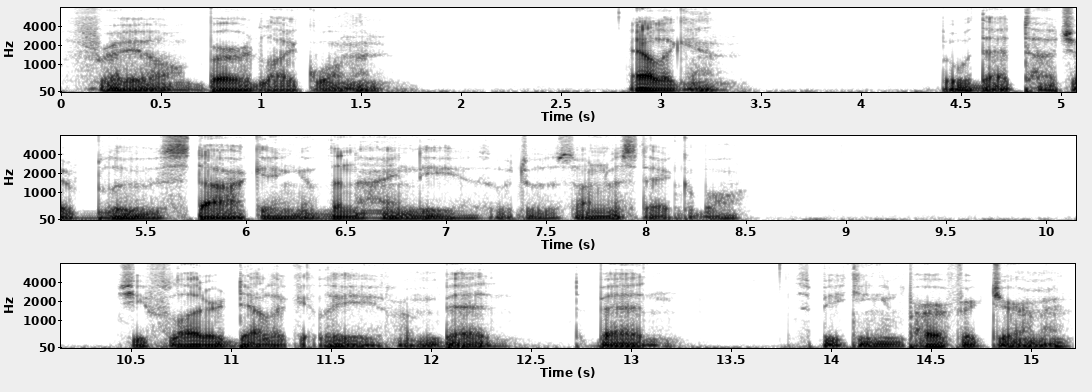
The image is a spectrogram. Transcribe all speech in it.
frail, bird like woman, elegant, but with that touch of blue stocking of the 90s which was unmistakable. She fluttered delicately from bed to bed, speaking in perfect German,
